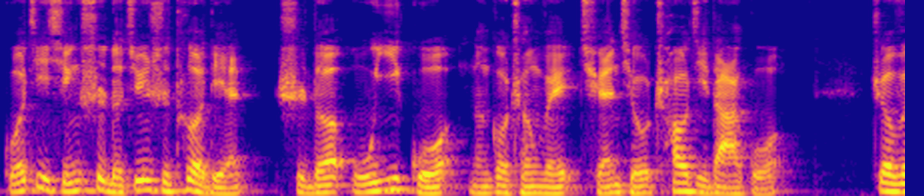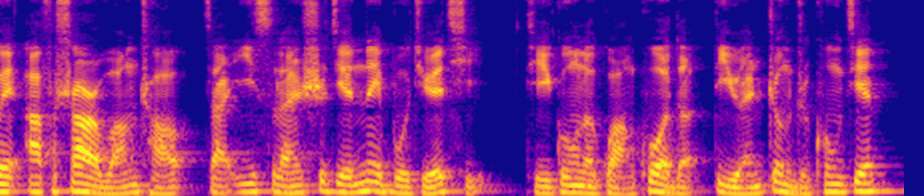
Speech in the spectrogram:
国际形势的军事特点使得无一国能够成为全球超级大国，这为阿夫沙尔王朝在伊斯兰世界内部崛起提供了广阔的地缘政治空间。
